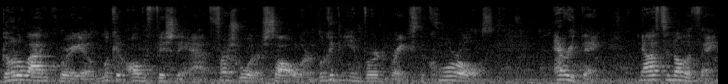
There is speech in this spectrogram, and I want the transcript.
Go to Live Aquarium. Look at all the fish they have. Freshwater, saltwater. Look at the invertebrates, the corals, everything. Now that's another thing.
